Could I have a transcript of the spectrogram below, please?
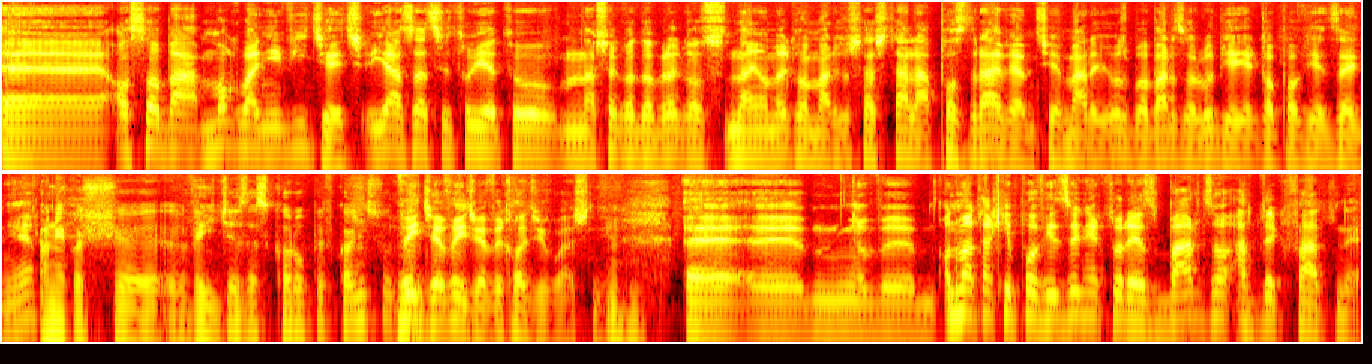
E, osoba mogła nie widzieć. Ja zacytuję tu naszego dobrego znajomego Mariusza Sztala. Pozdrawiam cię, Mariusz, bo bardzo lubię jego powiedzenie. On jakoś e, wyjdzie ze skorupy w końcu? Wyjdzie, wyjdzie, wychodzi właśnie. Mhm. E, e, on ma takie powiedzenie, które jest bardzo adekwatne.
